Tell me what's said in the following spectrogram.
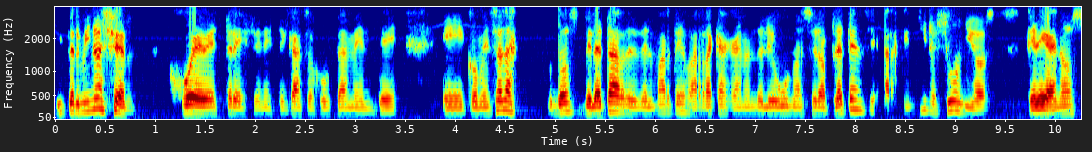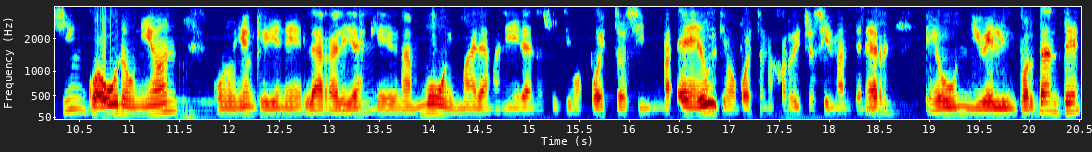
y terminó ayer, jueves 13 en este caso justamente. Eh, comenzó a las 2 de la tarde del martes, Barracas ganándole 1 a 0 a Platense, Argentinos Juniors que le ganó 5 a 1 a Unión, una Unión que viene, la realidad es que de una muy mala manera en los últimos puestos, sin, en el último puesto mejor dicho, sin mantener eh, un nivel importante,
